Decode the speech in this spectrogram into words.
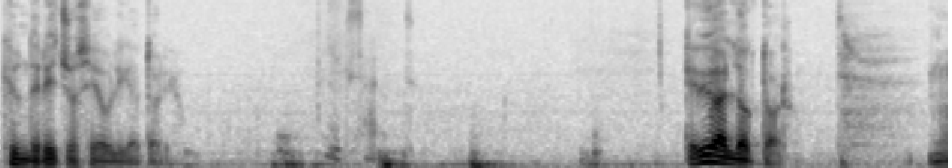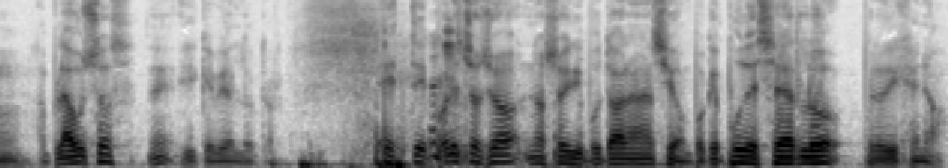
que un derecho sea obligatorio. Exacto. Que viva el doctor. ¿No? Aplausos ¿eh? y que viva el doctor. Este, por eso yo no soy diputado de la Nación, porque pude serlo, pero dije no.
